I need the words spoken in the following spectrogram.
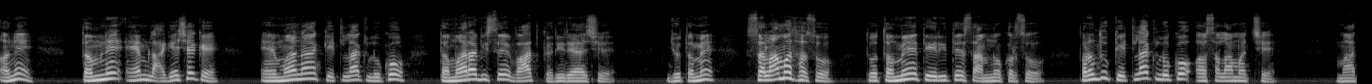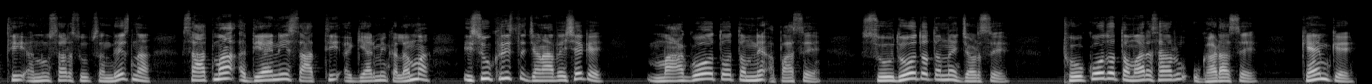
અને તમને એમ લાગે છે કે એમાંના કેટલાક લોકો તમારા વિશે વાત કરી રહ્યા છે. જો તમે સલામત હશો તો તમે તે રીતે સામનો કરશો. પરંતુ કેટલાક લોકો અસલામત છે. માથી અનુસાર શુભ સંદેશના સાતમા અધ્યાયની સાતથી અગિયારમી કલમમાં ઈસુ ખ્રિસ્ત જણાવે છે કે, માગો તો તમને અપાશે, શોધો તો તમને જળશે ઠોકો તો તમારે સારું ઉઘાડાશે. કેમ કે,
